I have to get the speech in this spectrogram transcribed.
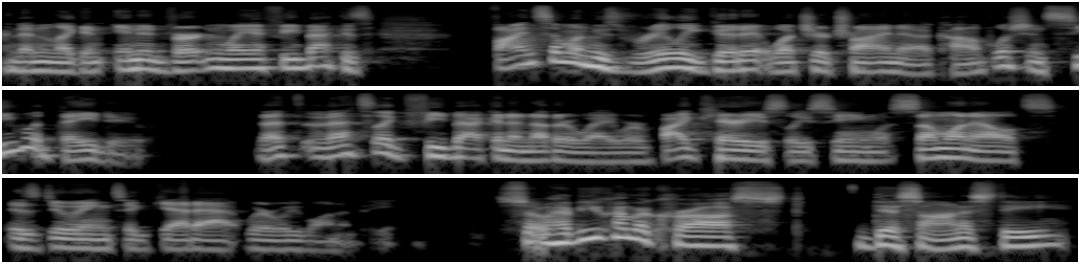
And then, like, an inadvertent way of feedback is find someone who's really good at what you're trying to accomplish and see what they do. That, that's like feedback in another way. We're vicariously seeing what someone else is doing to get at where we want to be. So, have you come across dishonesty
